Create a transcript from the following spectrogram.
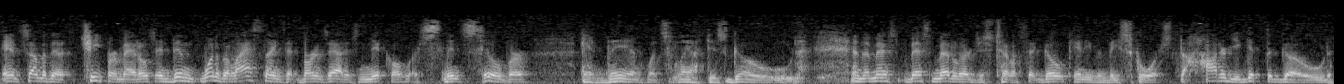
and some of the cheaper metals. And then one of the last things that burns out is nickel or then silver and then what's left is gold. And the best, best metallurgists tell us that gold can't even be scorched. The hotter you get the gold,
